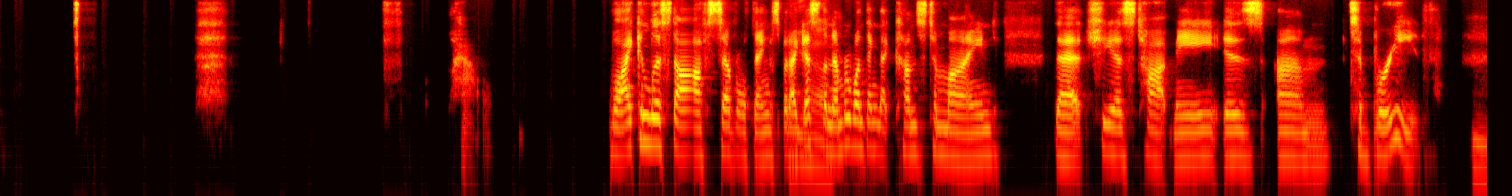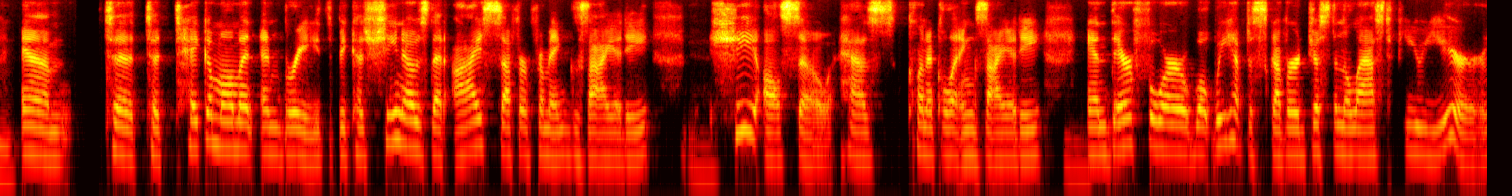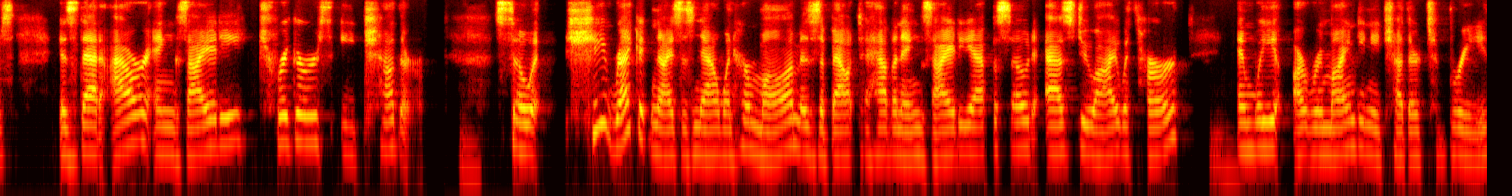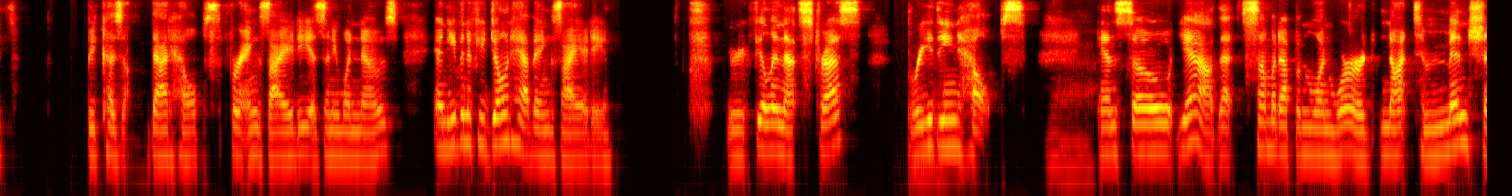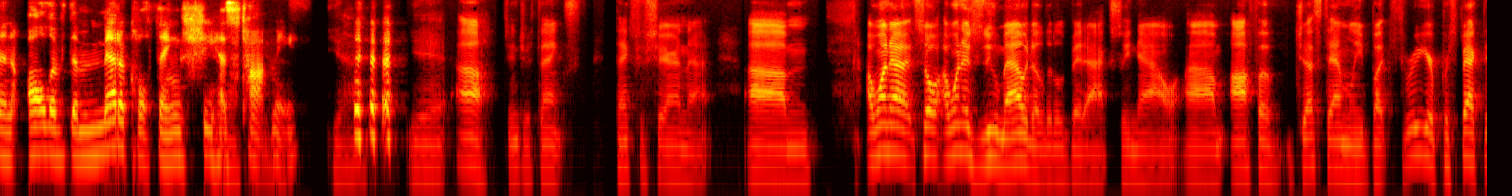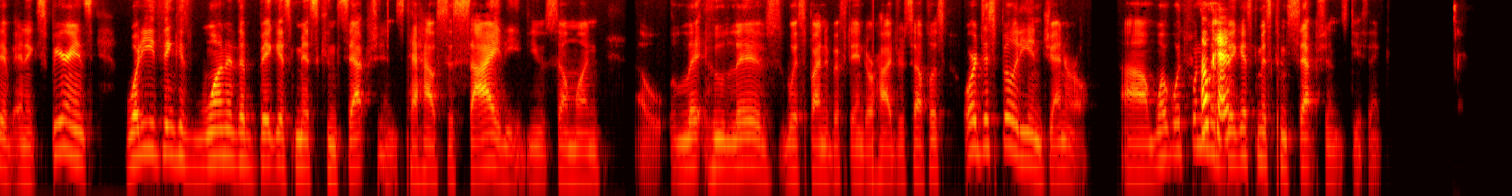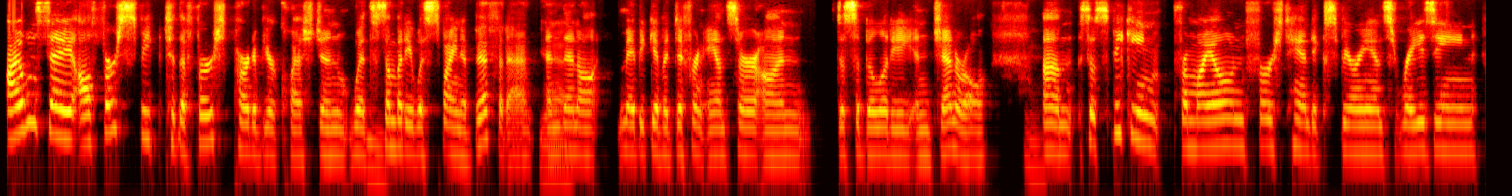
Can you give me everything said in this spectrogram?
wow. Well, I can list off several things, but I guess the number one thing that comes to mind that she has taught me is um, to breathe Mm. um, to to take a moment and breathe because she knows that I suffer from anxiety. Yeah. She also has clinical anxiety, Mm. and therefore, what we have discovered just in the last few years is that our anxiety triggers each other. So she recognizes now when her mom is about to have an anxiety episode, as do I with her Mm. and we are reminding each other to breathe because that helps for anxiety as anyone knows. And even if you don't have anxiety you're feeling that stress breathing helps. Yeah. and so yeah that sum it up in one word not to mention all of the medical things she has Oh, taught me Yeah. yeah. Ah, Ginger, thanks. Thanks for sharing that. Um, I want to, so I want to zoom out a little bit actually now um, off of just Emily, but through your perspective and experience, what do you think is one of the biggest misconceptions to how society views someone uh, who lives with spina bifida and or hydrocephalus or disability in general? Um, what, what's one of the biggest misconceptions, do you think? I will say I'll first speak to the first part of your question with Hmm. somebody with spina bifida, Yeah. and then I'll maybe give a different answer on disability in general. Yeah. Um, so, speaking from my own firsthand experience raising,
